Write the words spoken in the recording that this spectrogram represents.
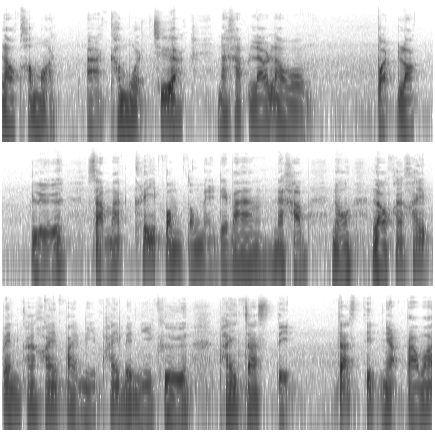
เราขมอดอขมวดเชือกนะครับ แล้วเราปลดล็อกหรือสามารถคลี่ปมตรงไหนได้บ้างนะครับเนาะเราค่อยๆเป็นค่อย ๆ ไปมีไพ่เบนนี้คือไพ่ justice justice เนี่ยแปลว่า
